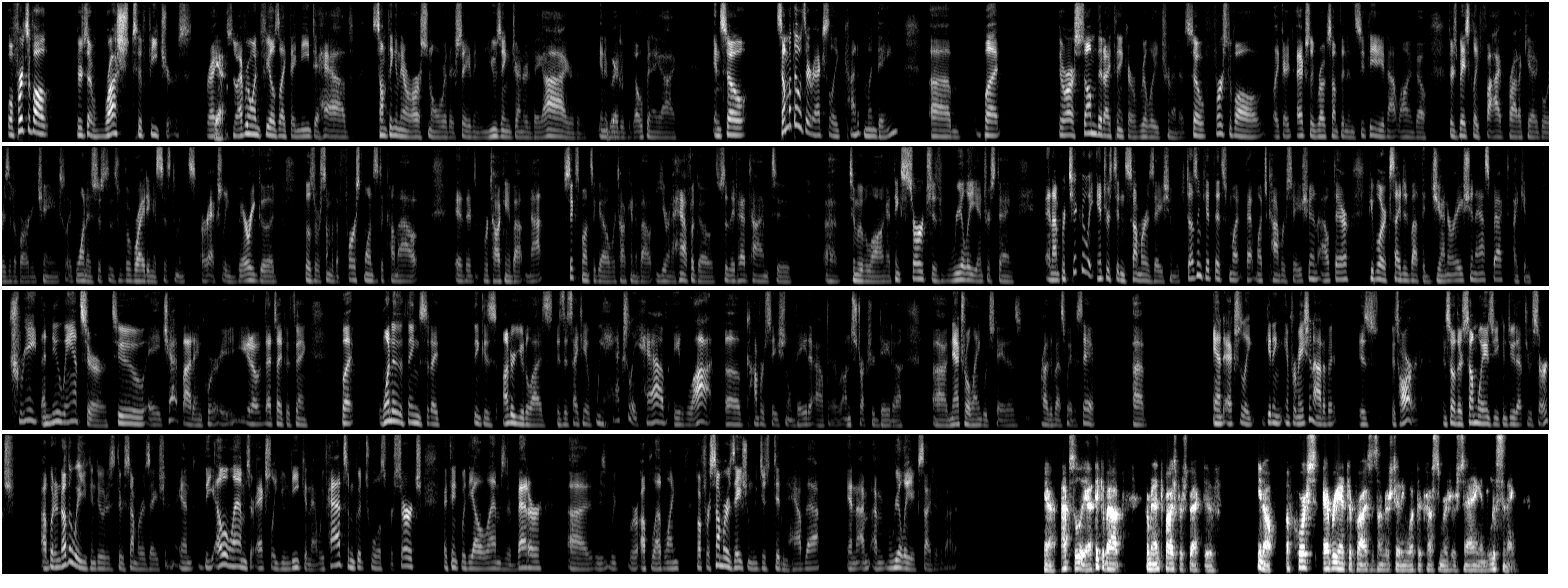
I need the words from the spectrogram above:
well, first of all, there's a rush to features, right? Yeah. So everyone feels like they need to have something in their arsenal where they're saying they're using generative AI or they're integrated yeah. with OpenAI. And so some of those are actually kind of mundane, um, but there are some that I think are really tremendous. So first of all, like I actually wrote something in Synthedia not long ago. There's basically five product categories that have already changed. Like one is just the writing assistants are actually very good. Those were some of the first ones to come out eh, that we're talking about not six months ago. We're talking about a year and a half ago. So they've had time to uh, to move along. I think search is really interesting and I'm particularly interested in summarization, which doesn't get this much that much conversation out there. People are excited about the generation aspect. I can create a new answer to a chatbot inquiry, you know, that type of thing. But one of the things that I think is underutilized is this idea of we actually have a lot of conversational data out there, unstructured data, uh, natural language data is probably the best way to say it. Uh, and actually getting information out of it is is hard. And so there's some ways you can do that through search, uh, but another way you can do it is through summarization. And the LLMs are actually unique in that. We've had some good tools for search. I think with the LLMs, they're better. Uh, we, we, we're up leveling, but for summarization, we just didn't have that. And I'm, I'm really excited about it. Yeah, absolutely. I think about from an enterprise perspective, you know, of course, every enterprise is understanding what their customers are saying and listening.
